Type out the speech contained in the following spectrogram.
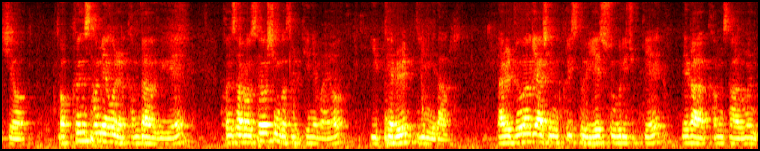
이시여 더큰 사명을 감당하기 위해 권사로 세우신 것을 기념하여 이 패를 드립니다. 나를 능하게 하신 그리스도 예수 우리 주께 내가 감사함은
